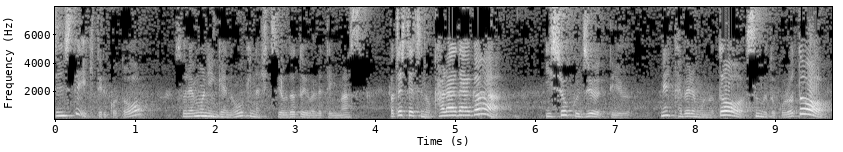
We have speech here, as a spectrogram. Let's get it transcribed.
心して生きてること。それも人間の大きな必要だと言われています。私たちの体が衣食住っていう、ね、食べるものと住むところと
